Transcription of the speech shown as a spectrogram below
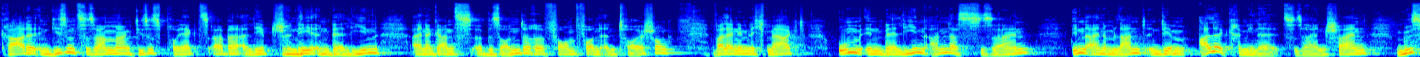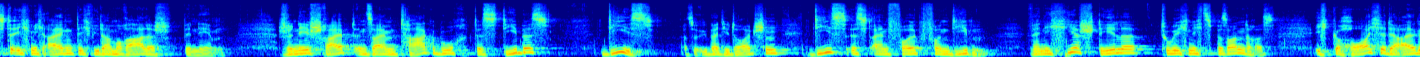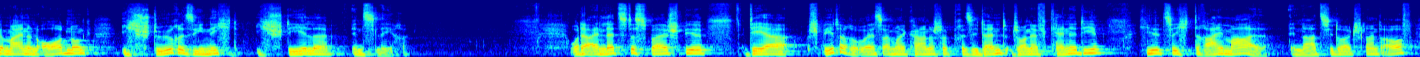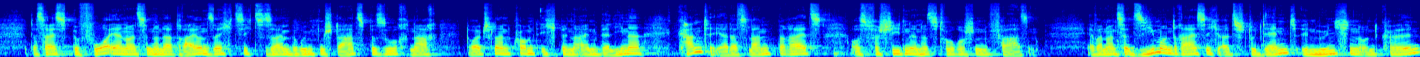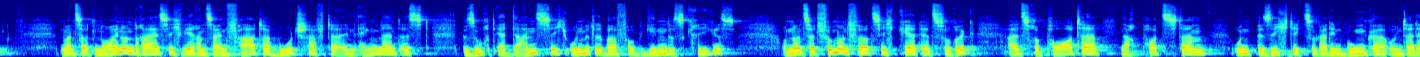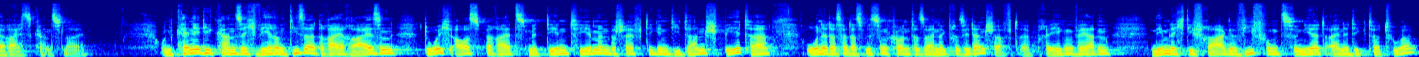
Gerade in diesem Zusammenhang dieses Projekts aber erlebt Genet in Berlin eine ganz äh, besondere Form von Enttäuschung, weil er nämlich merkt, um in Berlin anders zu sein, in einem Land, in dem alle kriminell zu sein scheinen, müsste ich mich eigentlich wieder moralisch benehmen. Genet schreibt in seinem Tagebuch des Diebes, dies, also über die Deutschen, dies ist ein Volk von Dieben. Wenn ich hier stehle, tue ich nichts Besonderes. Ich gehorche der allgemeinen Ordnung, ich störe sie nicht, ich stehle ins Leere. Oder ein letztes Beispiel, der spätere US-amerikanische Präsident John F. Kennedy hielt sich dreimal in Nazi-Deutschland auf. Das heißt, bevor er 1963 zu seinem berühmten Staatsbesuch nach Deutschland kommt, ich bin ein Berliner, kannte er das Land bereits aus verschiedenen historischen Phasen. Er war 1937 als Student in München und Köln 1939, während sein Vater Botschafter in England ist, besucht er Danzig unmittelbar vor Beginn des Krieges. Und 1945 kehrt er zurück als Reporter nach Potsdam und besichtigt sogar den Bunker unter der Reichskanzlei. Und Kennedy kann sich während dieser drei Reisen durchaus bereits mit den Themen beschäftigen, die dann später, ohne dass er das wissen konnte, seine Präsidentschaft äh, prägen werden, nämlich die Frage, wie funktioniert eine Diktatur?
